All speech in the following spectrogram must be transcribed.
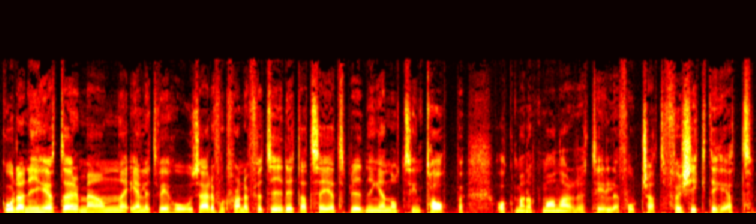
Goda nyheter men enligt WHO så är det fortfarande för tidigt att säga att spridningen nått sin topp och man uppmanar till fortsatt försiktighet.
